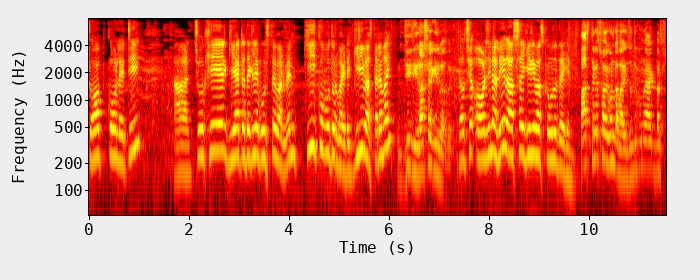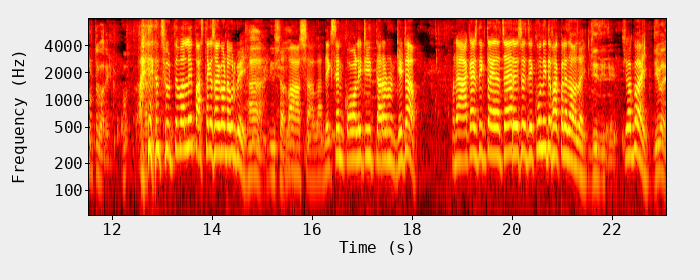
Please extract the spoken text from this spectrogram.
টপ কোয়ালিটি আর চোখের গিয়ারটা দেখলে বুঝতে পারবেন কি কবুতর ভাই এটা? গিরিবাস তাই না ভাই? জি জি রাজশাহী গিরিবাস ভাই। এটা হচ্ছে অরিজিনালি রাজশাহী গিরিবাস কবুতর দেখেন। পাঁচ থেকে ছয় ঘণ্টা ভাই যদি কোনো একবার ছুটতে পারে। ছুটতে পারলে পাঁচ থেকে ছয় ঘণ্টা উঠবে হ্যাঁ ইনশাল্লাহ মাশাআল্লাহ দেখছেন কোয়ালিটি দাঁড়ানোর গেট আপ মানে আকাশ দিক চায়া রয়েছে যে কোন দিকে ফাঁক পেলে যাওয়া যায়। জি জি জি। শিবক ভাই? জি ভাই।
